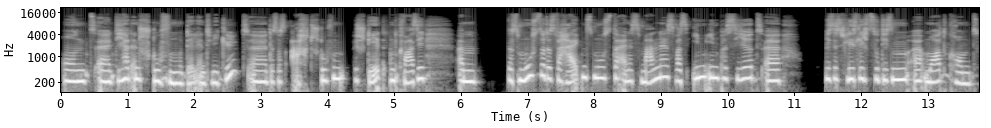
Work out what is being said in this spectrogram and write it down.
Und äh, die hat ein Stufenmodell entwickelt, äh, das aus acht Stufen besteht und quasi ähm, das Muster, das Verhaltensmuster eines Mannes, was in ihm passiert, äh, bis es schließlich zu diesem äh, Mord kommt.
